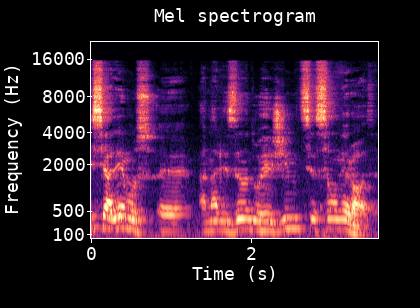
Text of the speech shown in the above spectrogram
Iniciaremos é, analisando o regime de cessão onerosa.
